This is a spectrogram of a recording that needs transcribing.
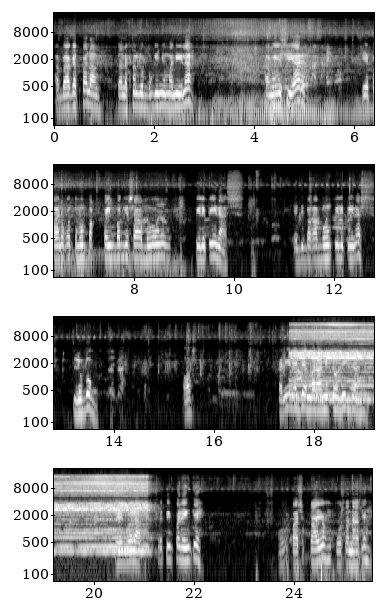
Abagat pa lang, talagang lubugin yung Manila. Ang NCR. Eh, paano kung tumumpak pa yung bagyo sa buong Pilipinas? Eh, di baka buong Pilipinas, lubog. Oh. Kanina dyan, marami tubig dyan. Eh, wala. Ito yung palengke. Oh, pasok tayo, ikutan natin.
